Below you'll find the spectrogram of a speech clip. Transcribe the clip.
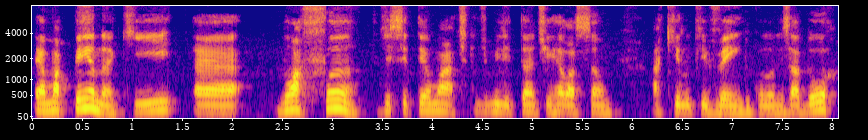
É uma pena que, é, no afã de se ter uma atitude militante em relação àquilo que vem do colonizador,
